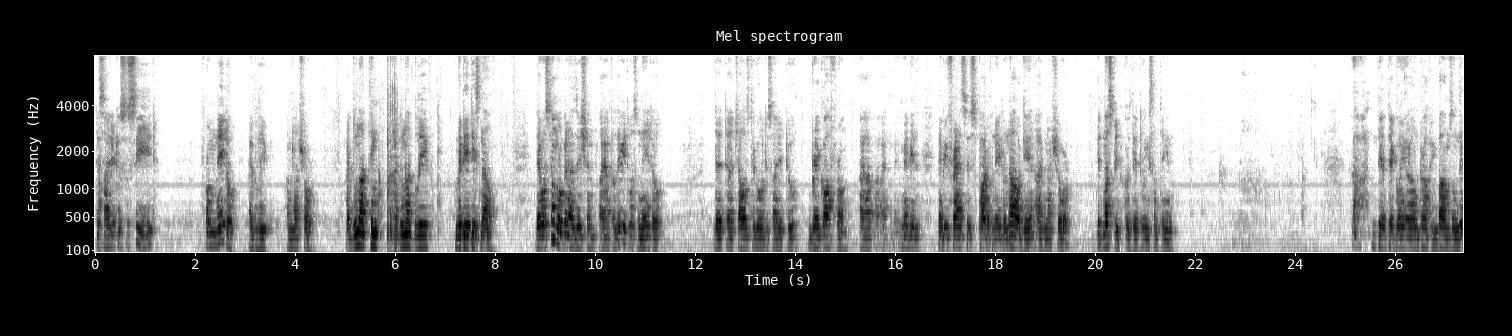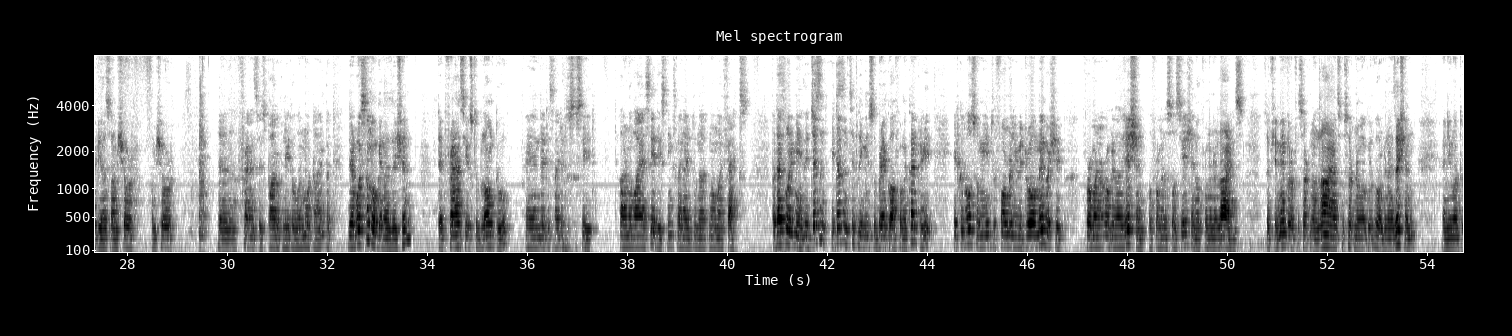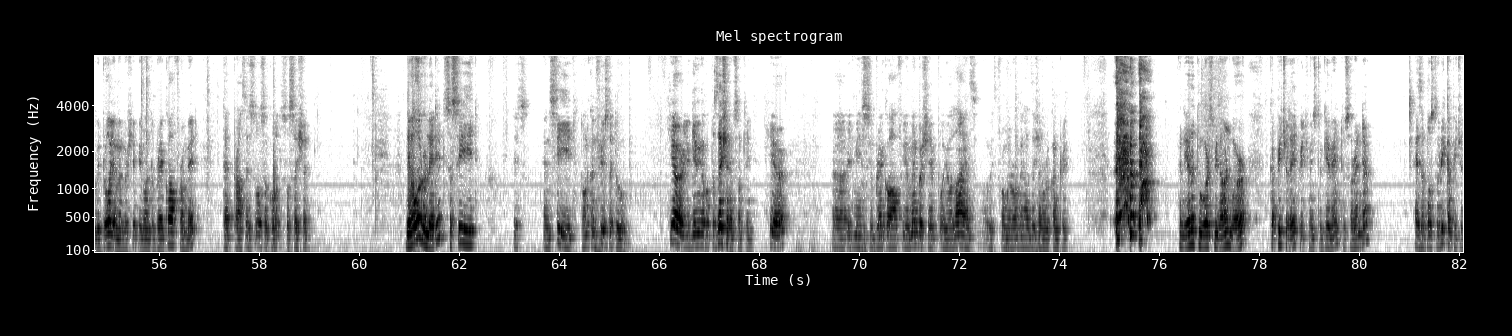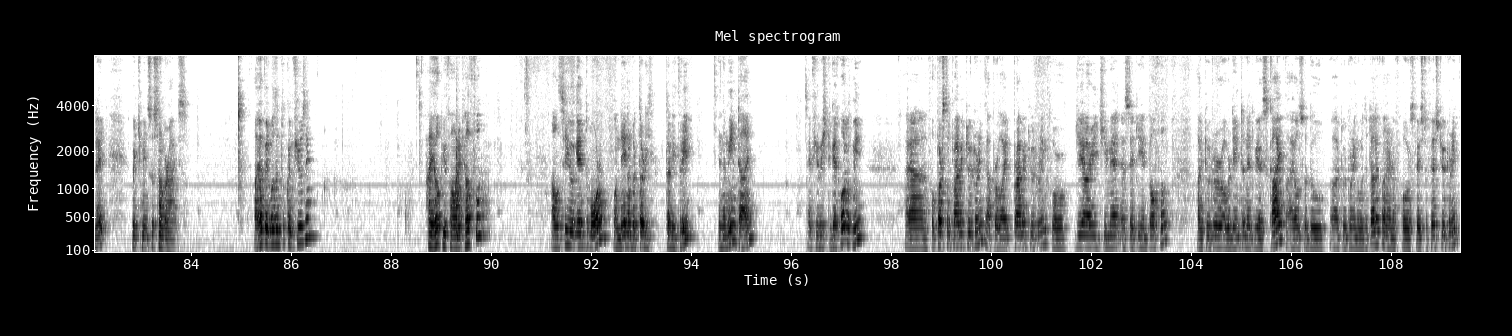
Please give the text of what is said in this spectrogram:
decided to secede from NATO, I believe. I'm not sure. I do not think, I do not believe, maybe it is now. There was some organization, I believe it was NATO, that uh, Charles de Gaulle decided to break off from. I, I, maybe, maybe France is part of NATO now again, I'm not sure. It must be because they're doing something in they're, they're going around dropping bombs on Libya, so I'm sure I'm sure uh, France is part of NATO one more time. But there was some organization that France used to belong to, and they decided to secede. I don't know why I say these things when I do not know my facts. But that's what it means. It doesn't, it doesn't simply mean to break off from a country. It could also mean to formally withdraw membership from an organization or from an association or from an alliance. So if you're a member of a certain alliance or certain organization and you want to withdraw your membership, you want to break off from it, that process is also called secession. They're all related. Secede is, and cede, don't confuse the two. Here you're giving up a possession of something. Here uh, it means to break off your membership or your alliance with, from an organization or a country. and the other two words we learned were capitulate, which means to give in, to surrender, as opposed to recapitulate, which means to summarize. I hope it wasn't too confusing. I hope you found it helpful. I will see you again tomorrow on day number 30, 33. In the meantime, if you wish to get hold of me, uh, for personal private tutoring, I provide private tutoring for GRE, GMAT, SAT and TOEFL. I tutor over the internet via Skype. I also do uh, tutoring over the telephone and of course face-to-face -face tutoring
